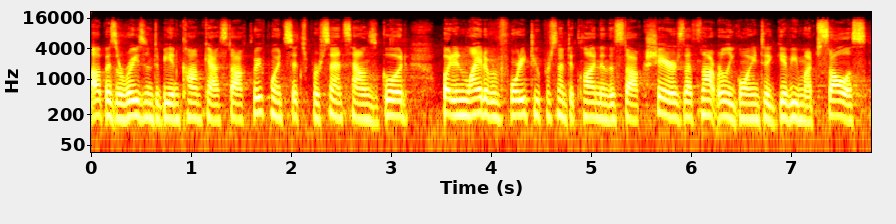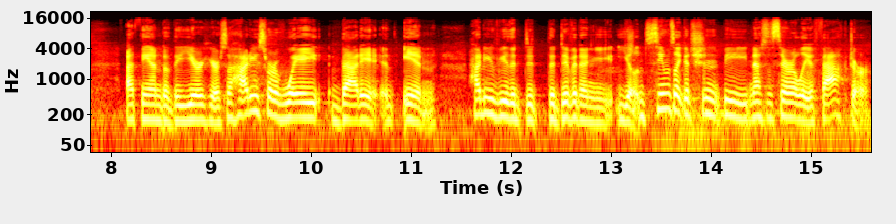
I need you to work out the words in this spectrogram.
up as a reason to be in Comcast stock, 3.6% sounds good. But in light of a 42% decline in the stock shares, that's not really going to give you much solace at the end of the year here. So how do you sort of weigh that in? How do you view the, the dividend yield? It seems like it shouldn't be necessarily a factor.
